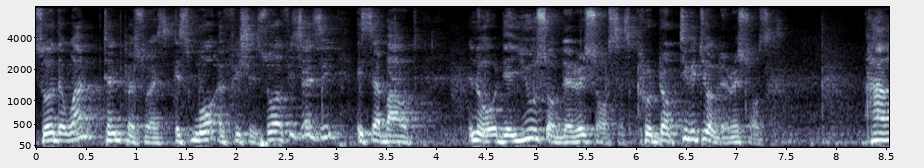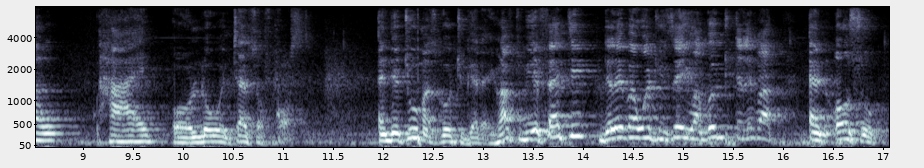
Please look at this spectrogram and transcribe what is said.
So the one ten percent is more efficient. So efficiency is about you know the use of the resources, productivity of the resources. How high or low in terms of cost. And the two must go together. You have to be effective, deliver what you say you are going to deliver, and also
